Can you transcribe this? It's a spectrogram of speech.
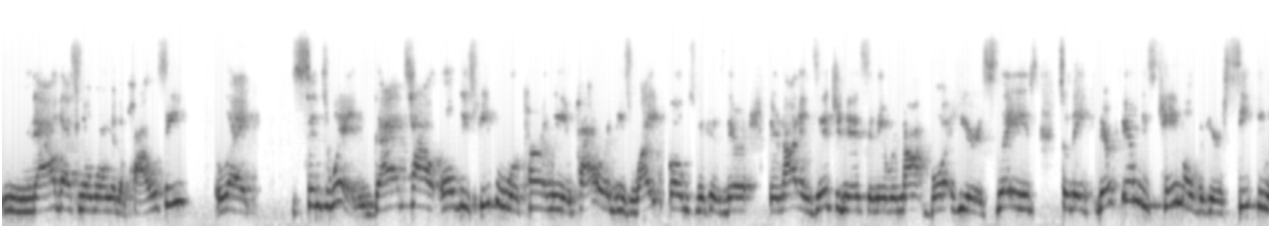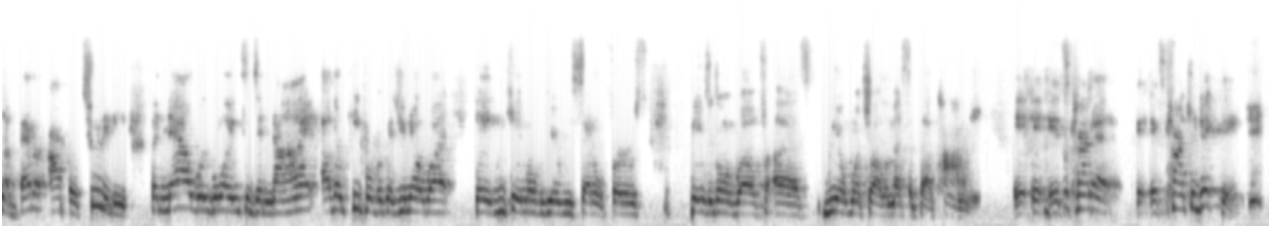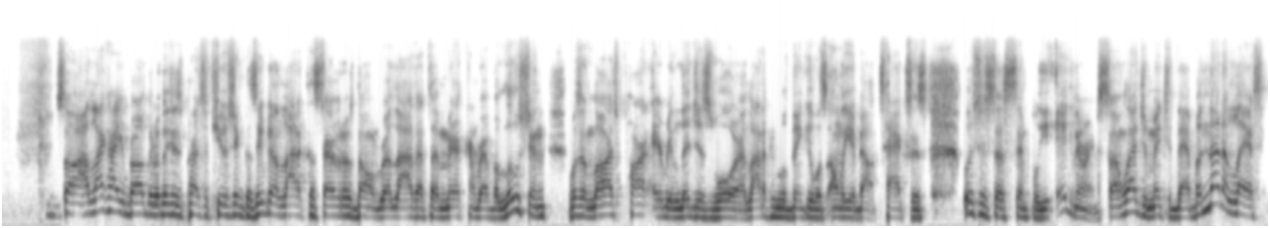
now that's no longer the policy. Like since when? That's how all these people were currently in power, these white folks, because they're they're not indigenous and they were not bought here as slaves. So they their families came over here seeking a better opportunity. But now we're going to deny other people because you know what? Hey, we came over here, we settled first. Things are going well for us. We don't want y'all to mess up the economy. It, it, it's kind of it's contradicting. So I like how you brought up the religious persecution because even a lot of conservatives don't realize that the American Revolution was in large part a religious war. A lot of people think it was only about taxes, which is just simply ignorant. So I'm glad you mentioned that. But nonetheless,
